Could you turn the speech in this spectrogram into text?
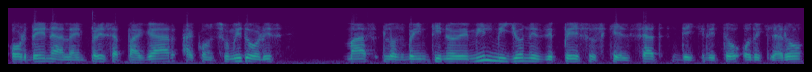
ordena a la empresa pagar a consumidores, más los 29 mil millones de pesos que el SAT decretó o declaró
